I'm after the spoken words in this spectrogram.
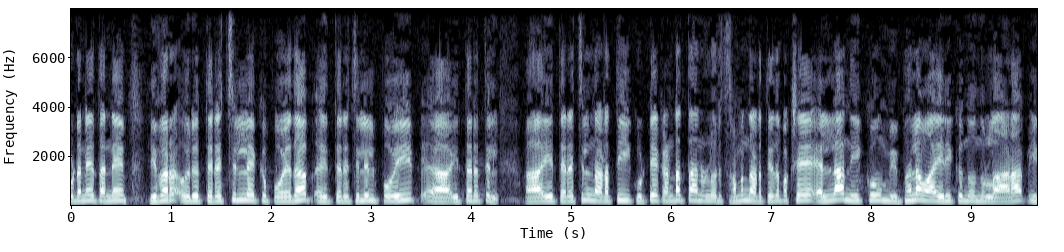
ഉടനെ തന്നെ ഇവർ ഒരു തെരച്ചിലിലേക്ക് പോയത്. തെരച്ചിലിൽ പോയി ഇത്തരത്തിൽ ഈ തെരച്ചിൽ നടത്തി ഈ കുട്ടിയെ കണ്ടെത്താനുള്ള ഒരു ശ്രമം നടത്തിയത്. പക്ഷേ എല്ലാ നീക്കവും വിഫലമായിരിക്കുന്നു എന്നുള്ളതാണ്. ഈ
